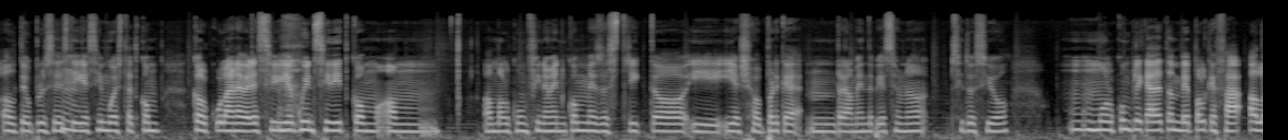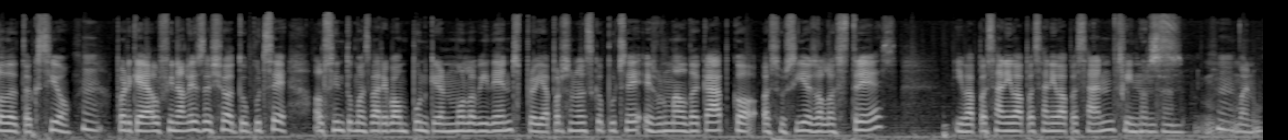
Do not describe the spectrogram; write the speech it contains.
el teu procés, Mm. diguéssim, ho he estat com calculant a veure si havia coincidit com amb, amb el confinament com més estricte i, i això, perquè mm, realment devia ser una situació molt complicada també pel que fa a la detecció, Mm. perquè al final és això, tu potser els símptomes va arribar a un punt que eren molt evidents, però hi ha persones que potser és un mal de cap que associes a l'estrès i va passant i va passant i va passant fins... 100%. Mm. Bueno,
